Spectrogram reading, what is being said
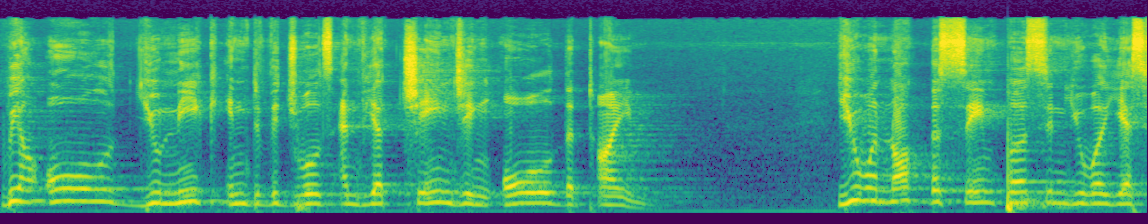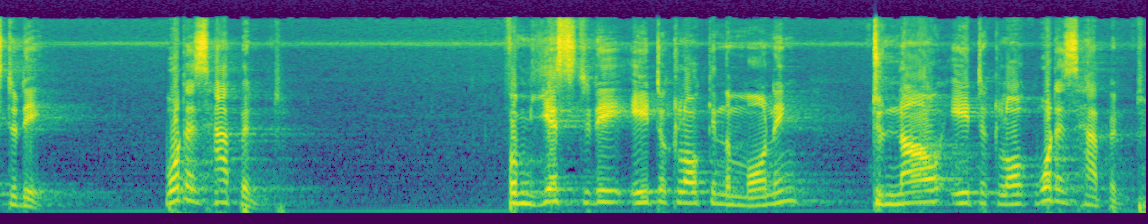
We are all unique individuals and we are changing all the time. You are not the same person you were yesterday. What has happened? From yesterday, 8 o'clock in the morning, to now, 8 o'clock, what has happened?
